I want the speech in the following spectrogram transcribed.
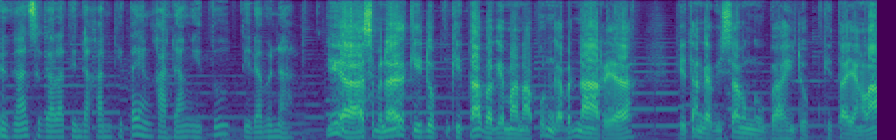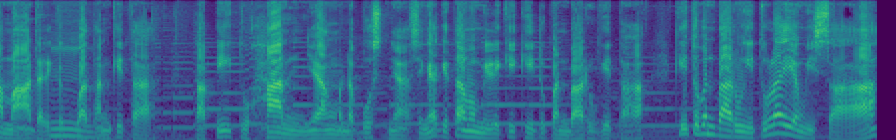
dengan segala tindakan kita yang kadang itu tidak benar. Iya, sebenarnya hidup kita bagaimanapun nggak benar ya. Kita nggak bisa mengubah hidup kita yang lama dari hmm. kekuatan kita tapi Tuhan yang menebusnya sehingga kita memiliki kehidupan baru kita. Kehidupan baru itulah yang bisa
